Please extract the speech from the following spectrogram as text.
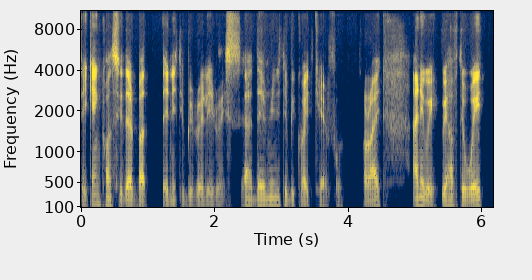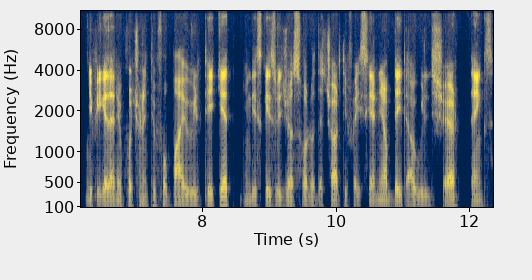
they can consider but they need to be really risk uh, they need to be quite careful all right anyway we have to wait. If you get any opportunity for buy we'll take it. In this case we just follow the chart. If i see any update i will share. Thanks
